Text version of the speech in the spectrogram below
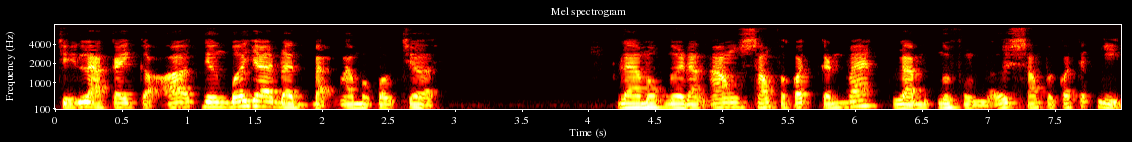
chỉ là cây cỏ nhưng với gia đình bạn là một bầu trời là một người đàn ông sống phải có gánh vác là một người phụ nữ sống phải có trách nhiệm.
